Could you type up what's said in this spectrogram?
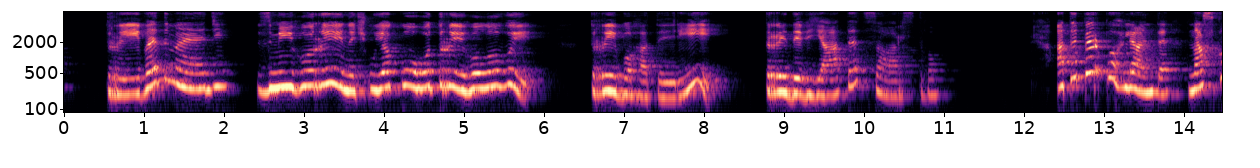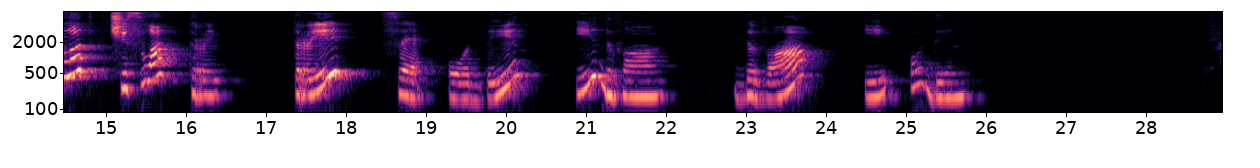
три ведмеді, Змій Горинич, у якого три голови, три богатирі, тридев'яте царство. А тепер погляньте на склад числа три. Три це один і два. Два і один.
